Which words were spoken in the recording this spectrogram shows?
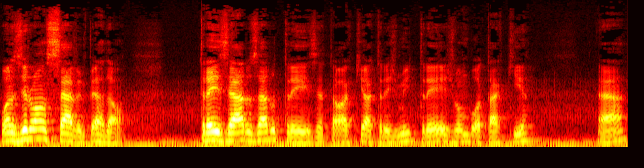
1017, perdão. 3003. Então aqui, ó, 3003, vamos botar aqui, né?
